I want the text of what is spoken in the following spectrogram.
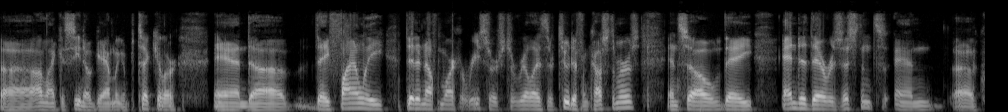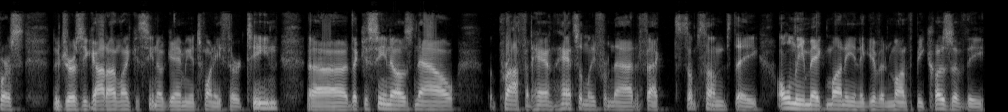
uh, online casino gambling in particular. And uh, they finally did enough market research to realize they're two different customers. And so they ended their resistance. And uh, of course, New Jersey got online casino gaming in 2013. Uh, the casinos now profit handsomely from that. In fact, sometimes they only make money in a given month because of the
